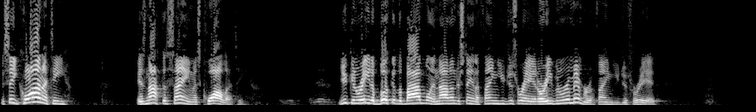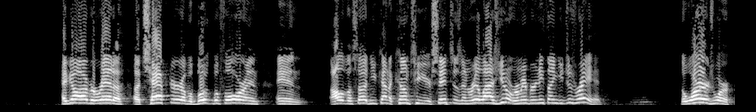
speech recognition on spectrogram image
You see, quantity is not the same as quality. You can read a book of the Bible and not understand a thing you just read, or even remember a thing you just read. Have y'all ever read a, a chapter of a book before and, and all of a sudden you kind of come to your senses and realize you don't remember anything you just read. The words were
